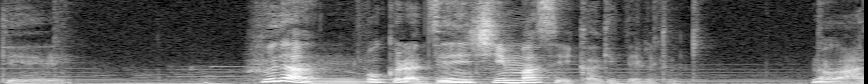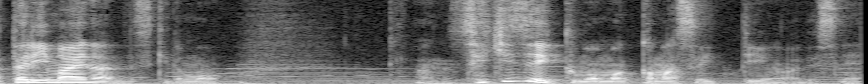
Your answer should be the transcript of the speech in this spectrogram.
で普段僕ら全身麻酔かけてる時のが当たり前なんですけどもあの脊髄くも膜下麻酔っていうのはですね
